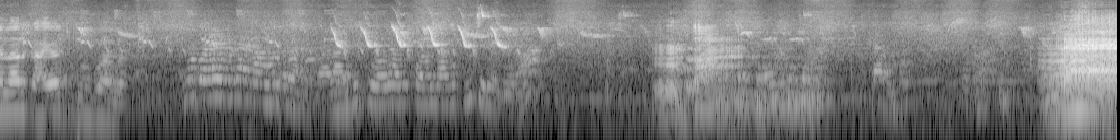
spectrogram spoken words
எல்லாரும் காய வச்சு கொடுப்பாங்க Ah!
